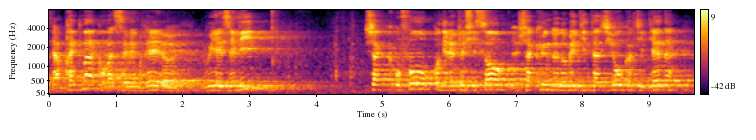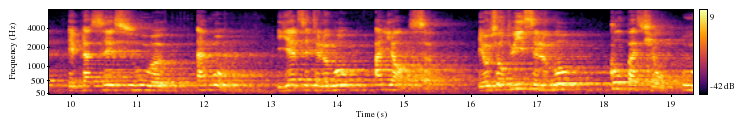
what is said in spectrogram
C'est après-demain qu'on va célébrer euh, Louis et Zélie. Au fond, en y réfléchissant, chacune de nos méditations quotidiennes est placée sous euh, un mot. Hier, c'était le mot alliance. Et aujourd'hui, c'est le mot compassion ou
